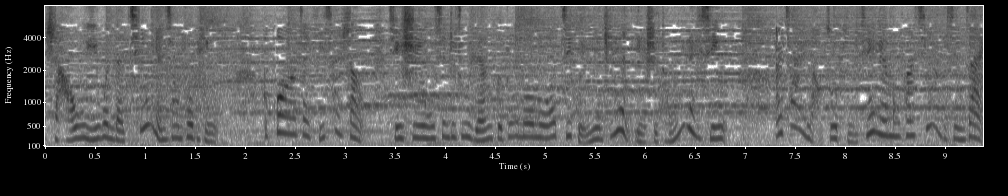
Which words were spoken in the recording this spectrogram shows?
是毫无疑问的青年向作品。不过在题材上，其实无限之助人和多罗罗及鬼灭之刃也是同一类型。而在老作品接连萌发新的现在，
